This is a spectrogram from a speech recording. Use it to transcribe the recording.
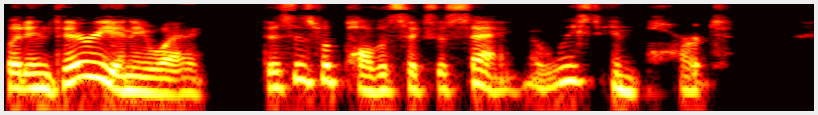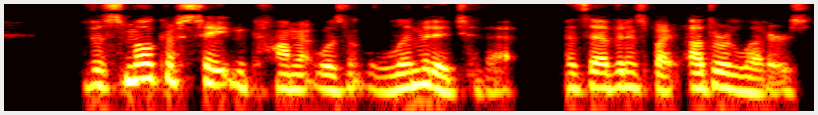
But in theory, anyway, this is what Paul VI is saying, at least in part. The smoke of Satan comment wasn't limited to that, as evidenced by other letters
